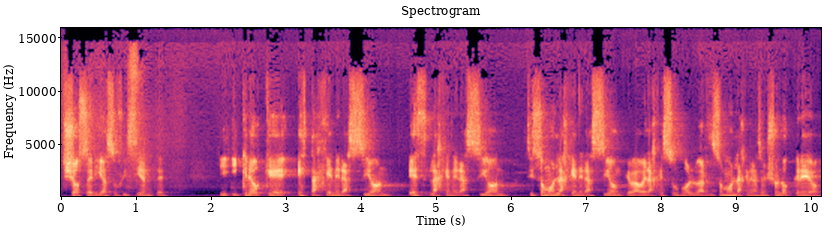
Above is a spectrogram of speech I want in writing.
yo sería suficiente. Y, creo que esta generación es la generación, si somos la generación que va a ver a Jesús volver, si somos la generación, yo lo creo,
